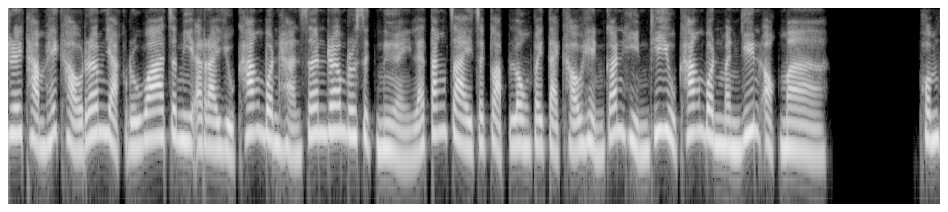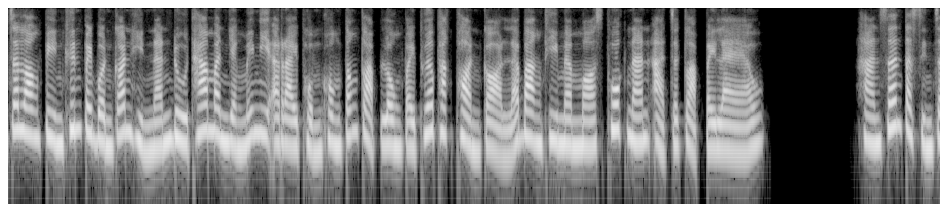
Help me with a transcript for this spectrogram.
เรื่อยๆทำให้เขาเริ่มอยากรู้ว่าจะมีอะไรอยู่ข้างบนหานเซินเริ่มรู้สึกเหนื่อย และตั้งใจจะกลับลงไปแต่เขาเห็นก้อนหินที่อยู่ข้างบนมันยื่นออกมา ผมจะลองปีนขึ้นไปบนก้อนหินนั้นดูถ้ามันยังไม่มีอะไรผมคงต้องกลับลงไปเพื่อพักผ่อนก่อน และบางทีแมมมอสพวกนั้นอาจจะกลับไปแล้ว หานเซินตัดสินใจ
